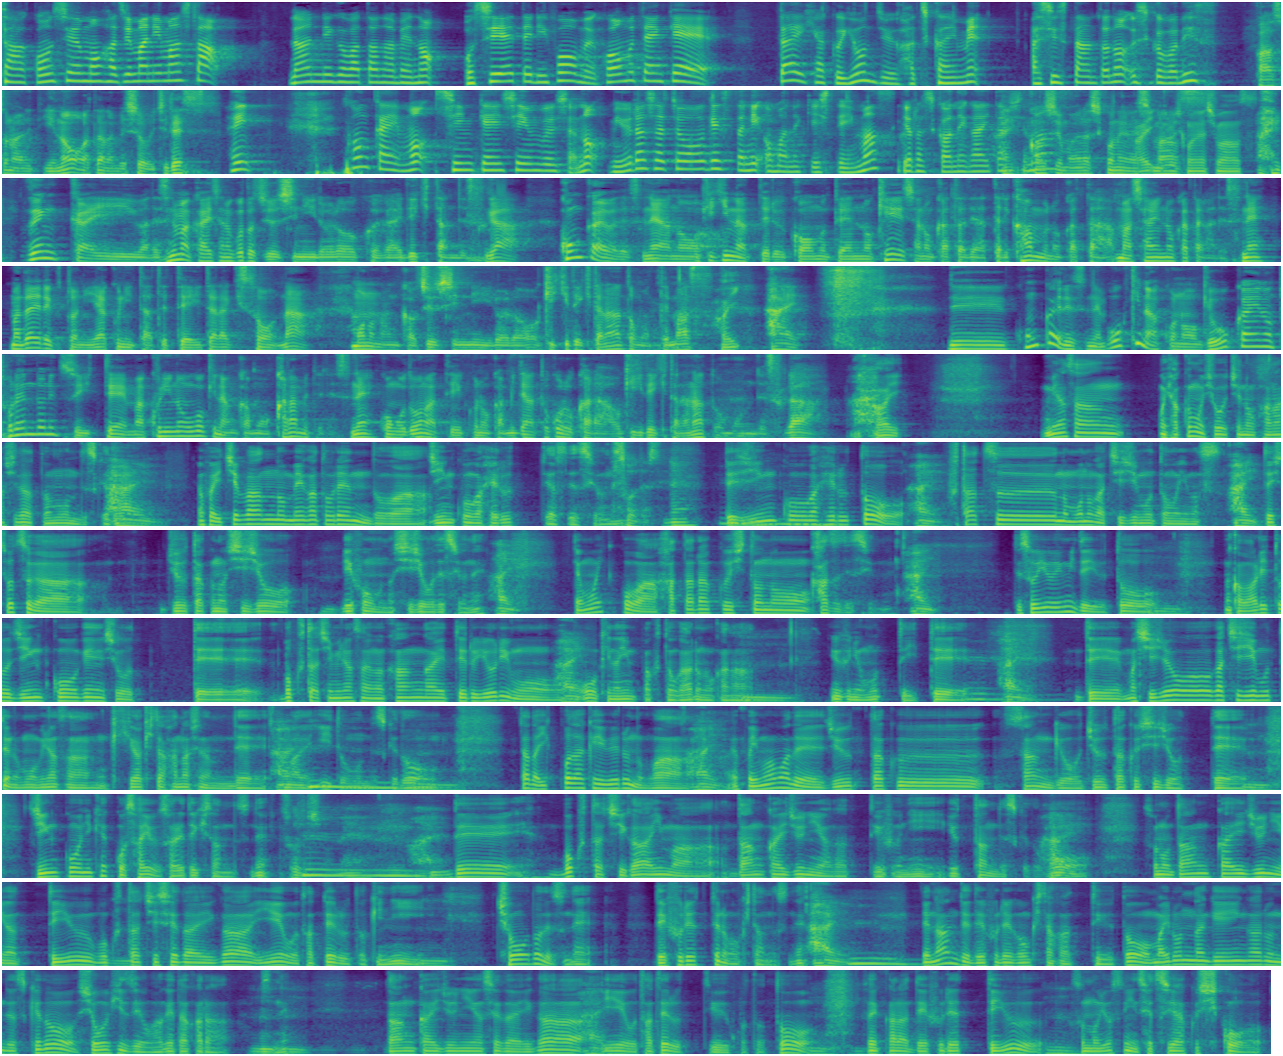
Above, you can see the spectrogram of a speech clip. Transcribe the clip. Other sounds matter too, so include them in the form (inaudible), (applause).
さあ今週も始まりましたランリング渡辺の教えてリフォーム工務店経営第148回目アシスタントの牛久保ですパーソナリティの渡辺翔一です。はい。今回も真剣新聞社の三浦社長をゲストにお招きしています。よろしくお願いいたはい、します。今週もよろしくお願いします。はいよろしくお願いしますはい、前回はですね、まあ会社のことを中心にいろいろお伺いできたんですが、今回はですね、あの、お聞きになっている工務店の経営者の方であったり、幹部の方、まあ社員の方がですね、まあダイレクトに役に立てていただきそうなものなんかを中心にいろいろお聞きできたらなと思ってます。はい。はい。で、今回ですね、大きなこの業界のトレンドについて、まあ国の動きなんかも絡めてですね、今後どうなっていくのかみたいなところからお聞きできたらなと思うんですが、はい。皆さん、もう100も承知の話だと思うんですけど、はいやっぱり一番のメガトレンドは人口が減るってやつですよね。そうですね。で、人口が減るとはい、2つのものが縮むと思います。はいで、1つが住宅の市場、リフォームの市場ですよね。はい。で、もう1個は働く人の数ですよね。はい。で、そういう意味で言うと、うんなんか割と人口減少って、僕たち皆さんが考えてるよりもはい大きなインパクトがあるのかなとうんいうふうに思っていて、はい。で、まあ、市場が縮むっていうのはもう皆さん聞きが来た話なんで、はい。まあいいと思うんですけど、うん。ただ一個だけ言えるのは、はい。やっぱ今まで住宅産業、住宅市場ってうん。人口に結構左右されてきたんですね。そうでしょうね。はい。で、僕たちが今、段階ジュニアだっていうふうに言ったんですけども、はい。その段階ジュニアっていう僕たち世代が家を建てるときうに、ん。ちょうどですね、デフレっていうのが起きたんですね。はい。うんで、なんでデフレが起きたかっていうと、まあ、いろんな原因があるんですけど、消費税を上げたからですね。うん段階ジュニア世代がはい家を建てるっていうことと、うんそれからデフレっていう、んその要するに節約志向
